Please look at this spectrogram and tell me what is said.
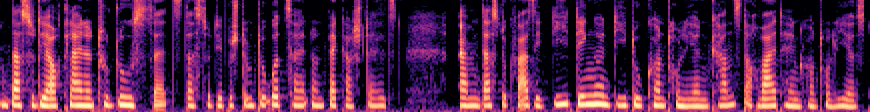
dass du dir auch kleine To-Dos setzt, dass du dir bestimmte Uhrzeiten und Wecker stellst, ähm, dass du quasi die Dinge, die du kontrollieren kannst, auch weiterhin kontrollierst,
